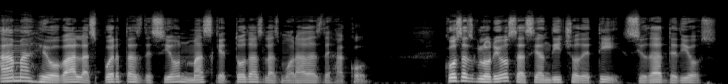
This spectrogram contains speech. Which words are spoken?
Ama Jehová las puertas de Sión más que todas las moradas de Jacob. Cosas gloriosas se han dicho de ti, ciudad de Dios.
